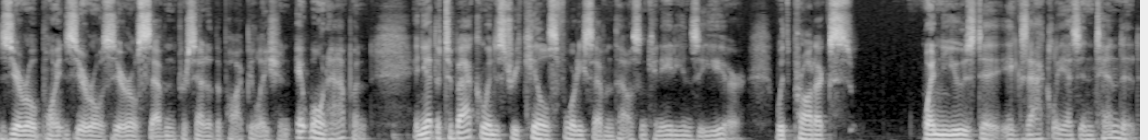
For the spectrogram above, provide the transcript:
0.007 percent of the population. It won't happen, and yet the tobacco industry kills 47,000 Canadians a year with products when used exactly as intended.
